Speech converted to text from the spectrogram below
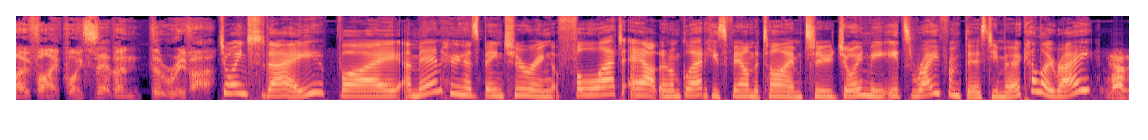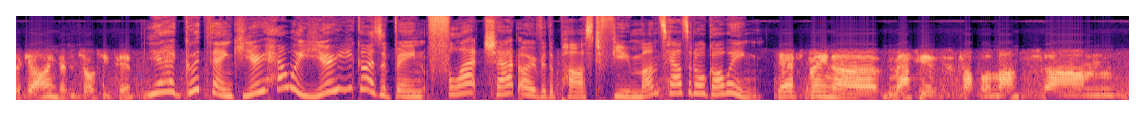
105.7 The River. Joined today by a man who has been touring flat out, and I'm glad he's found the time to join me. It's Rai from Thirsty Merc. Hello, Rai. How's it going? Good to talk to you, Pip. Yeah, good, thank you. How are you? You guys have been flat chat over the past few months. How's it all going? Yeah, it's been a massive couple of months. Um,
